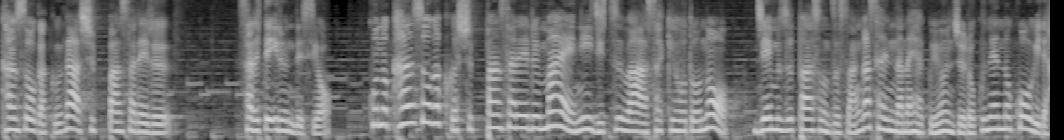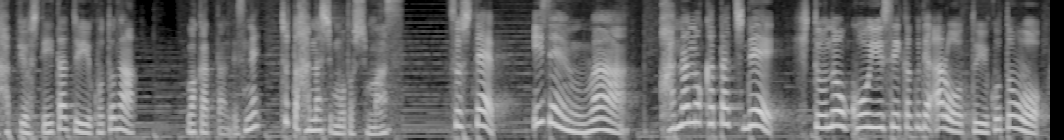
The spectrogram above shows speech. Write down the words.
観相学が出版されるされているんですよ。この観相学が出版される前に実は先ほどのジェームズ・パーソンズさんが1746年の講義で発表していたということが分かったんですね。ちょっと話戻します。そして以前は鼻の形で人のこういう性格であろうということを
